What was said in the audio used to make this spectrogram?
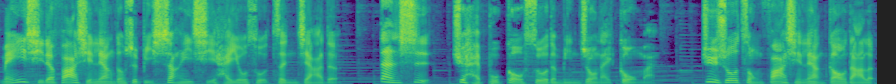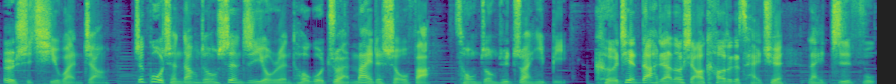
每一期的发行量都是比上一期还有所增加的。但是却还不够所有的民众来购买。据说总发行量高达了二十七万张，这过程当中甚至有人透过转卖的手法从中去赚一笔，可见大家都想要靠这个彩券来致富。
